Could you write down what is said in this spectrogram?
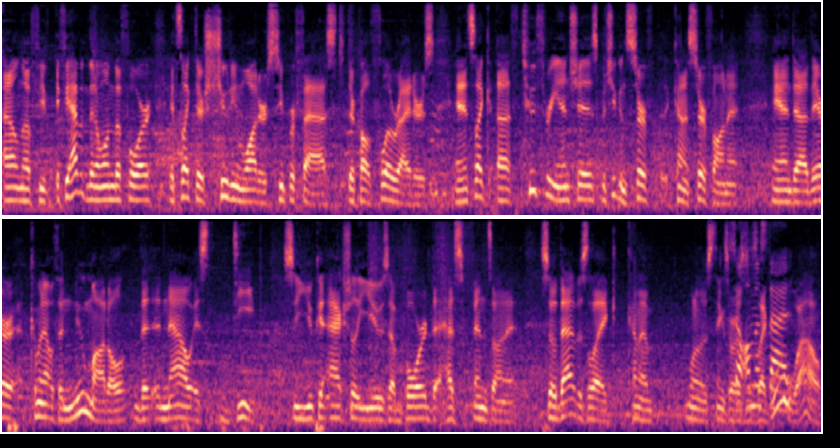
I don't know if you if you haven't been on one before. It's like they're shooting water super fast. They're called flow riders, and it's like uh, two three inches, but you can surf kind of surf on it. And uh, they're coming out with a new model that now is deep. so you can actually use a board that has fins on it. So that was like kind of one of those things where So I was like, that wow!"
